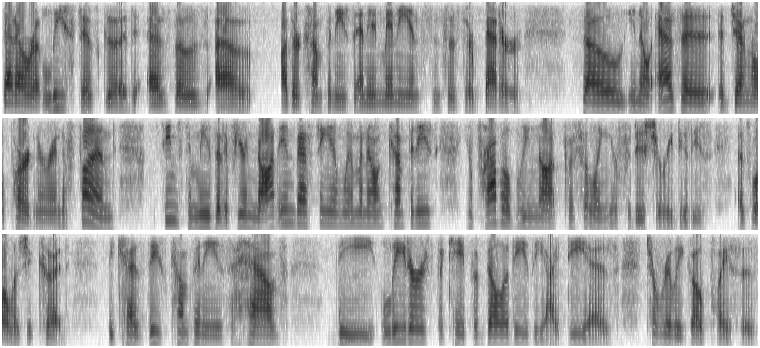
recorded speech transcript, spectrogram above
that are at least as good as those uh, other companies, and in many instances they're better. So, you know, as a, a general partner in a fund, seems to me that if you're not investing in women-owned companies, you're probably not fulfilling your fiduciary duties as well as you could because these companies have the leaders, the capability, the ideas to really go places,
